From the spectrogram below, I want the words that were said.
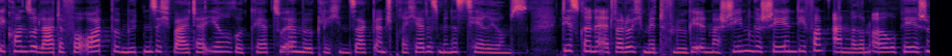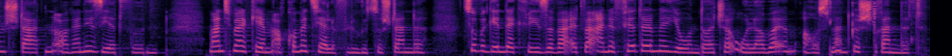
Die Konsulate vor Ort bemühten sich weiter, ihre Rückkehr zu ermöglichen, sagt ein Sprecher des Ministeriums. Dies könne etwa durch Mitflüge in Maschinen geschehen, die von anderen europäischen Staaten organisiert würden. Manchmal kämen auch kommerzielle Flüge zustande. Zu Beginn der Krise war etwa eine Viertelmillion deutscher Urlauber im Ausland gestrandet.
